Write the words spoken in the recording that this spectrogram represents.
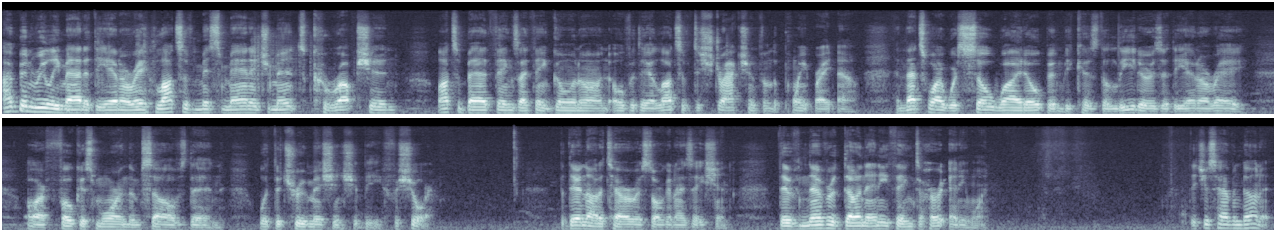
I've been really mad at the NRA. Lots of mismanagement, corruption, lots of bad things I think going on over there. Lots of distraction from the point right now. And that's why we're so wide open because the leaders at the NRA are focused more on themselves than what the true mission should be, for sure. But they're not a terrorist organization. They've never done anything to hurt anyone. They just haven't done it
